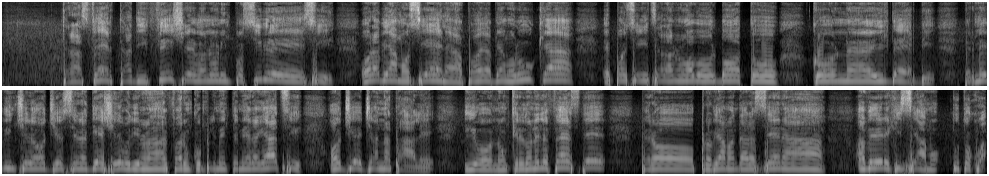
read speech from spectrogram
Trasferta difficile ma non impossibile, sì. Ora abbiamo Siena, poi abbiamo Lucca e poi si inizia l'anno nuovo col botto con eh, il derby. Per me vincere oggi e essere a 10 devo dire fare un complimento ai miei ragazzi. Oggi è già Natale, io non credo nelle feste, però proviamo ad andare a Siena a vedere chi siamo, tutto qua.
